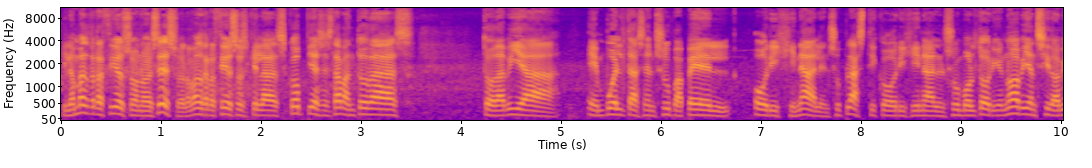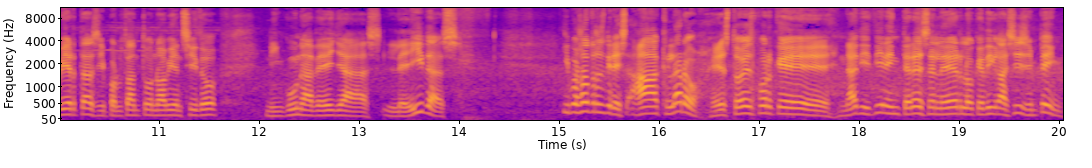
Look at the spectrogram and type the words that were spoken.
Y lo más gracioso no es eso, lo más gracioso es que las copias estaban todas todavía envueltas en su papel original, en su plástico original, en su envoltorio. No habían sido abiertas y por lo tanto no habían sido ninguna de ellas leídas. Y vosotros diréis, ah, claro, esto es porque nadie tiene interés en leer lo que diga Xi Jinping.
